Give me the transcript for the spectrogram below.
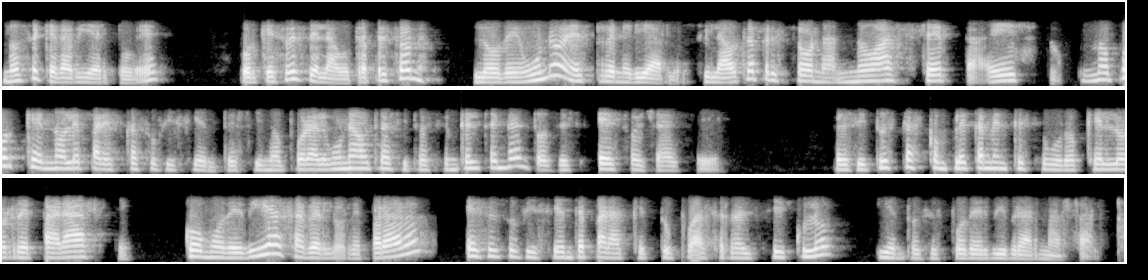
No se queda abierto, ¿eh? Porque eso es de la otra persona. Lo de uno es remediarlo. Si la otra persona no acepta esto, no porque no le parezca suficiente, sino por alguna otra situación que él tenga, entonces eso ya es de él. Pero si tú estás completamente seguro que lo reparaste como debías haberlo reparado, eso es suficiente para que tú puedas cerrar el círculo y entonces poder vibrar más alto.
